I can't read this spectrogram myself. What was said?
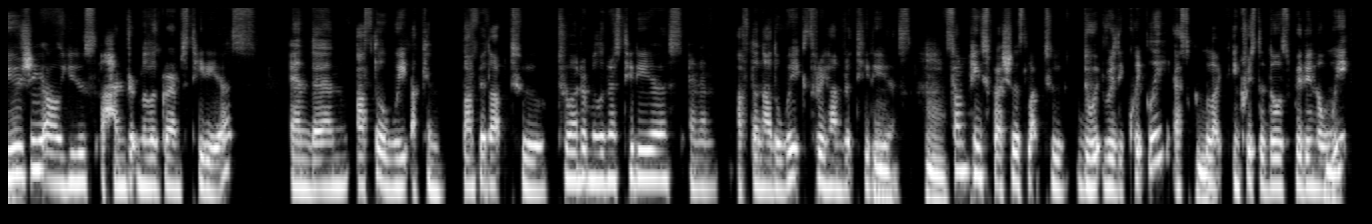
Usually I'll use 100 milligrams TDS. And then after a week, I can bump it up to 200 milligrams TDS. And then after another week, 300 TDS. Mm. Some pain specialists like to do it really quickly, as mm. like increase the dose within a mm. week.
